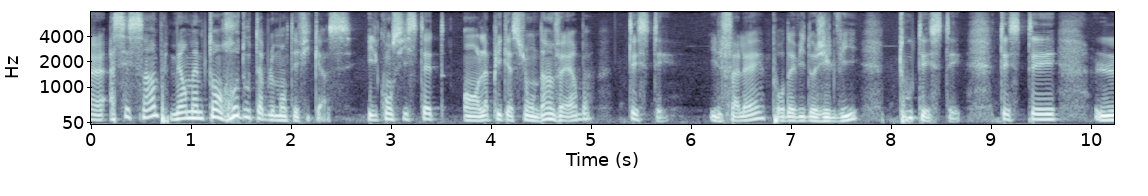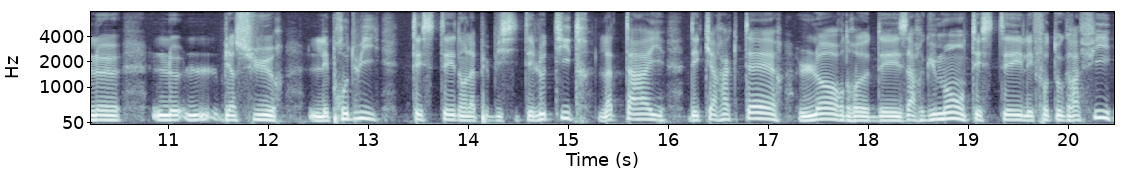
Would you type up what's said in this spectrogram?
euh, assez simple, mais en même temps redoutablement efficace. Il consistait en l'application d'un verbe, tester. Il fallait, pour David Ogilvy, tout tester. Tester, le, bien sûr, les produits, tester dans la publicité le titre, la taille des caractères, l'ordre des arguments, tester les photographies.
